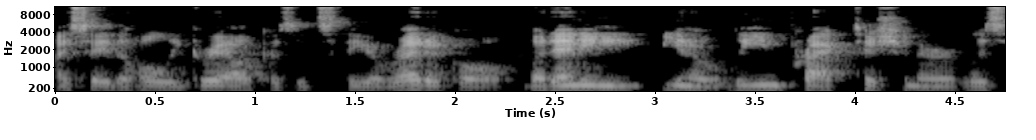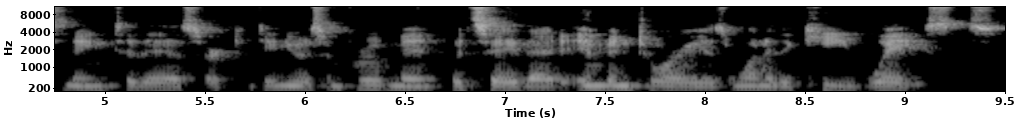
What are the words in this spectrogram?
I say the holy grail because it's theoretical, but any, you know, lean practitioner listening to this or continuous improvement would say that inventory is one of the key wastes.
